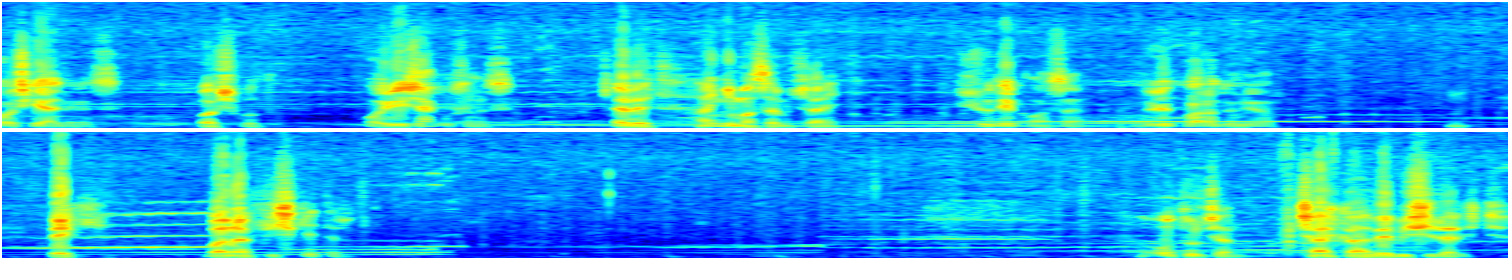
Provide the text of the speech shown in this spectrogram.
Hoş geldiniz. Hoş bulduk. Oynayacak mısınız? Evet, hangi masa müsait? Şu dip masa. Büyük para dönüyor. Peki, bana fiş getirin. Otur canım, çay kahve bir şeyler iç.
